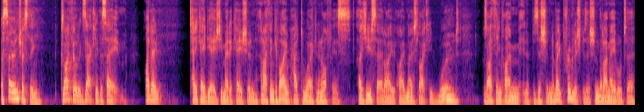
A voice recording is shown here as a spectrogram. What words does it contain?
That's so interesting because I feel exactly the same. I don't take ADHD medication, and I think if I had to work in an office, as you said, I, I most likely would because I think I'm in a position, a very privileged position, that I'm able to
